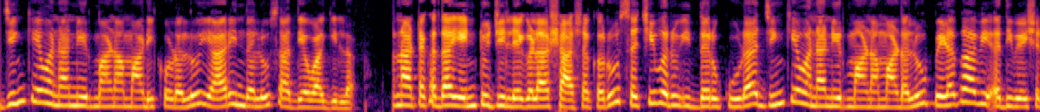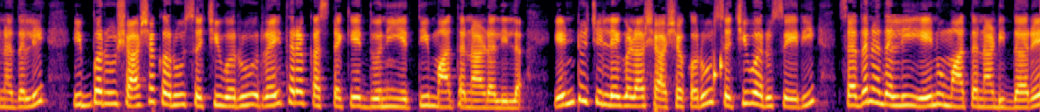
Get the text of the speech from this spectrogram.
ಜಿಂಕೆ ವನ ನಿರ್ಮಾಣ ಮಾಡಿಕೊಡಲು ಯಾರಿಂದಲೂ ಸಾಧ್ಯವಾಗಿಲ್ಲ. ಕರ್ನಾಟಕದ ಎಂಟು ಜಿಲ್ಲೆಗಳ ಶಾಸಕರು, ಸಚಿವರು ಇದ್ದರೂ ಕೂಡ ಜಿಂಕೆವನ ನಿರ್ಮಾಣ ಮಾಡಲು ಬೆಳಗಾವಿ ಅಧಿವೇಶನದಲ್ಲಿ ಇಬ್ಬರು ಶಾಸಕರು, ಸಚಿವರು ರೈತರ ಕಷ್ಟಕ್ಕೆ ಧ್ವನಿ ಎತ್ತಿ ಮಾತನಾಡಲಿಲ್ಲ. ಎಂಟು ಜಿಲ್ಲೆಗಳ ಶಾಸಕರು, ಸಚಿವರು ಸೇರಿ ಸದನದಲ್ಲಿ ಏನು ಮಾತನಾಡಿದ್ದಾರೆ,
